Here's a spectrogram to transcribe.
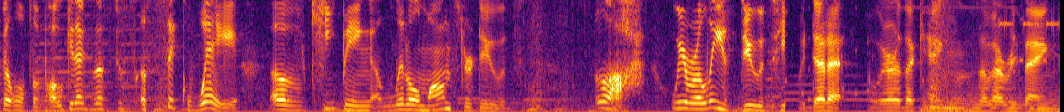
fill up the Pokedex. That's just a sick way of keeping little monster dudes. Ugh! We released dudes here. We did it. We're the kings of everything.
